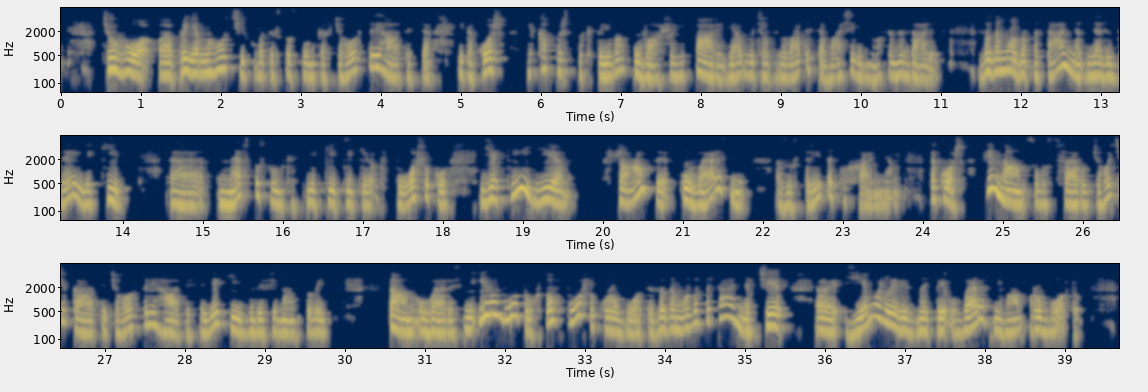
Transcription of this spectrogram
чого е, приємного очікувати в стосунках, чого остерігатися, і також яка перспектива у вашої пари, як будуть розвиватися ваші відносини далі. Задамо запитання для людей, які е, не в стосунках, які тільки в пошуку, які є шанси у вересні зустріти кохання. Також фінансову сферу, чого чекати, чого остерігатися, який буде фінансовий стан у вересні, і роботу, хто в пошуку роботи, задамо запитання, чи е, є можливість знайти у вересні вам роботу.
